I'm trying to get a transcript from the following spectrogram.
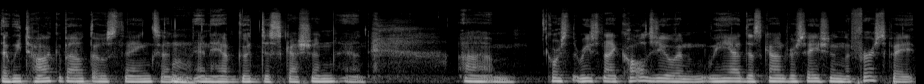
that we talk about those things and, and have good discussion. And um, of course, the reason I called you and we had this conversation in the first, pa-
